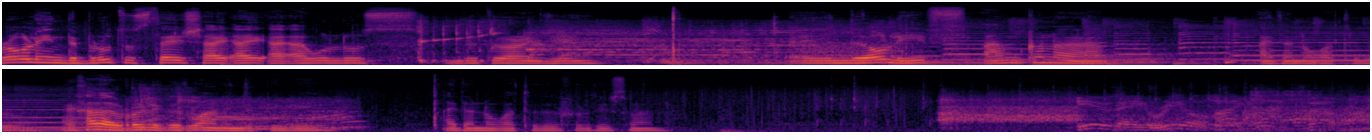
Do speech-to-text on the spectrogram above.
Probably in the Brutus stage I, I, I will lose due to RNG. In the Olive, I'm gonna... I don't know what to do. I had a really good one in the PB. I don't know what to do for this one. Here's a real high-class.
